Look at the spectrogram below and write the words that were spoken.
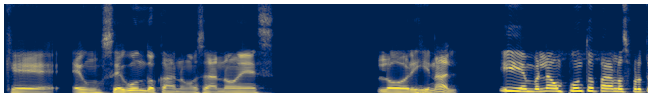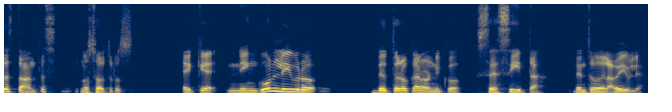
que es un segundo canon, o sea, no es lo original. Y en verdad, un punto para los protestantes, nosotros, es que ningún libro deuterocanónico se cita dentro de la Biblia.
